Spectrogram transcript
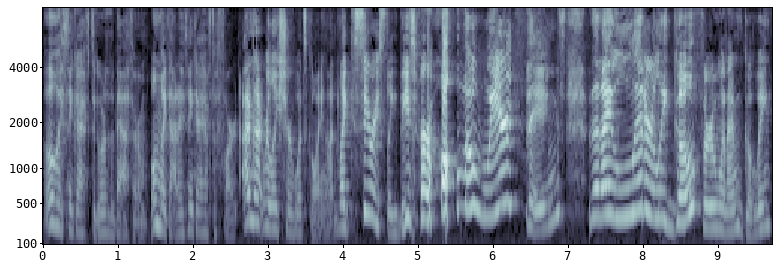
Oh, I think I have to go to the bathroom. Oh my God, I think I have to fart. I'm not really sure what's going on. Like, seriously, these are all the weird things that I literally go through when I'm going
